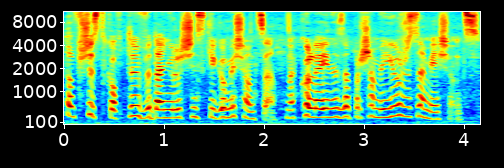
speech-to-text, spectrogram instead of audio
To wszystko w tym wydaniu Leszczyńskiego Miesiąca. Na kolejny zapraszamy już za miesiąc.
